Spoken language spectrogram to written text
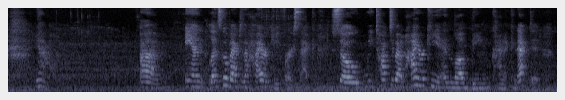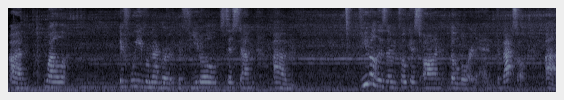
Yeah. Um, and let's go back to the hierarchy for a sec. So we talked about hierarchy and love being kind of connected. Um, well, if we remember the feudal system, um, feudalism focused on the lord and the vassal. Um,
